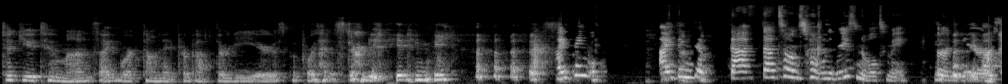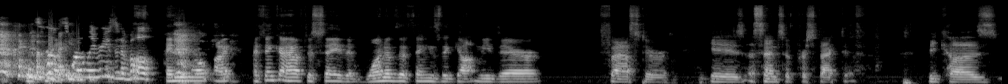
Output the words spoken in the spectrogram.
Took you two months. I worked on it for about 30 years before that started hitting me. I think i think that that that sounds totally reasonable to me 30 years it sounds totally reasonable And you know, I I think I have to say that one of the things that got me there faster is a sense of perspective, because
